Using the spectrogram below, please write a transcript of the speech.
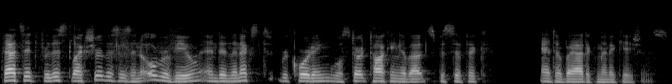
That's it for this lecture. This is an overview, and in the next recording, we'll start talking about specific antibiotic medications.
